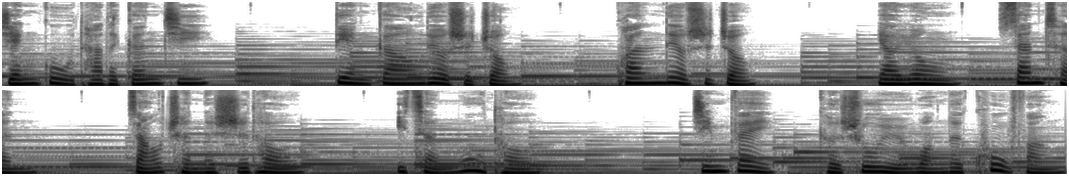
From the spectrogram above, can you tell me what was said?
坚固它的根基。殿高六十肘，宽六十肘，要用三层凿成的石头，一层木头。经费可出于王的库房。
